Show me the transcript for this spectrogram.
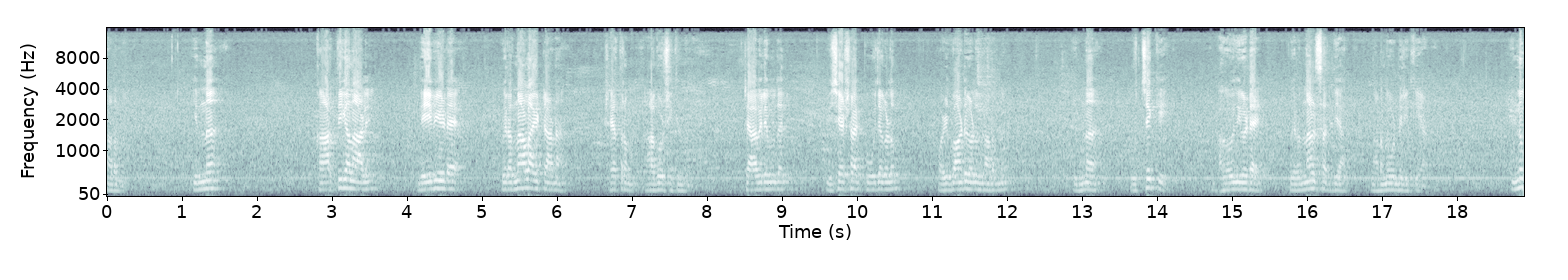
നടന്നു. ഇന്ന് കാർത്തിക നാളിൽ ദേവിയുടെ പിറന്നാളായിട്ടാണ് ക്ഷേത്രം ആഘോഷിക്കുന്നത്. രാവിലെ മുതൽ വിശേഷാൽ പൂജകളും വഴിപാടുകളും നടന്നു. ഇന്ന് ഉച്ചയ്ക്ക് ഭഗവതിയുടെ പിറന്നാൾ സദ്യ നടന്നുകൊണ്ടിരിക്കുകയാണ്. ഇന്ന്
